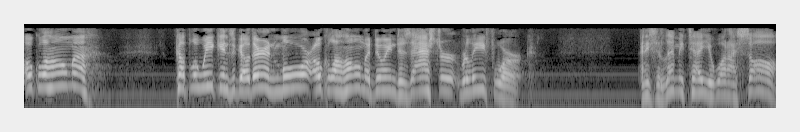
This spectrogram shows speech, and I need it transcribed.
Oklahoma. A couple of weekends ago, they're in Moore, Oklahoma, doing disaster relief work. And he said, Let me tell you what I saw.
